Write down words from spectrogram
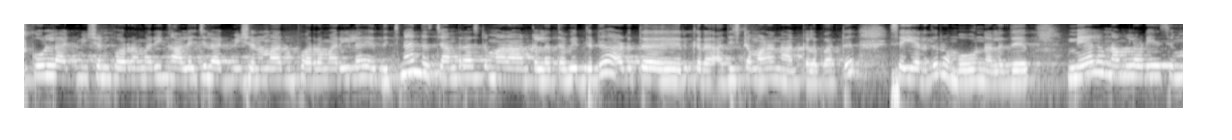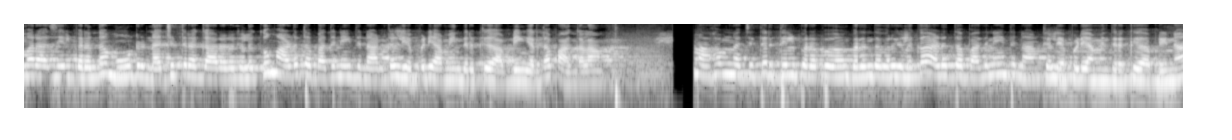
ஸ்கூலில் அட்மிஷன் போடுற மாதிரி காலேஜில் அட்மிஷன் மாதிரி போடுற மாதிரிலாம் இருந்துச்சுன்னா இந்த சந்திராஷ்டம நாட்களை தவிர்த்துட்டு அடுத்த இருக்கிற அதிர்ஷ்டமான நாட்களை பார்த்து செய்கிறது ரொம்பவும் நல்லது. மேலும் நம்மளுடைய சிம்ம ராசியில் பிறந்த மூன்று நட்சத்திரக்காரர்களுக்கும் அடுத்த பதினைந்து நாட்கள் எப்படி அமைந்திருக்கு அப்படிங்கிறத பார்க்கலாம். மகம் நட்சத்திரத்தில் பிறப்பு பிறந்தவர்களுக்கு அடுத்த பதினைந்து நாட்கள் எப்படி அமைந்திருக்கு அப்படின்னா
